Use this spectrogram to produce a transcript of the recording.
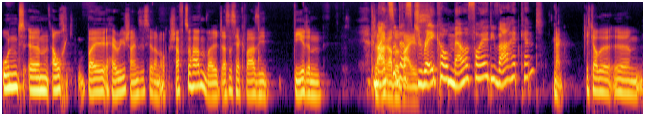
Und ähm, auch bei Harry scheinen sie es ja dann auch geschafft zu haben, weil das ist ja quasi deren klarer Meinst du, Beweis. dass Draco Malfoy die Wahrheit kennt? Nein. Ich glaube, ähm,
